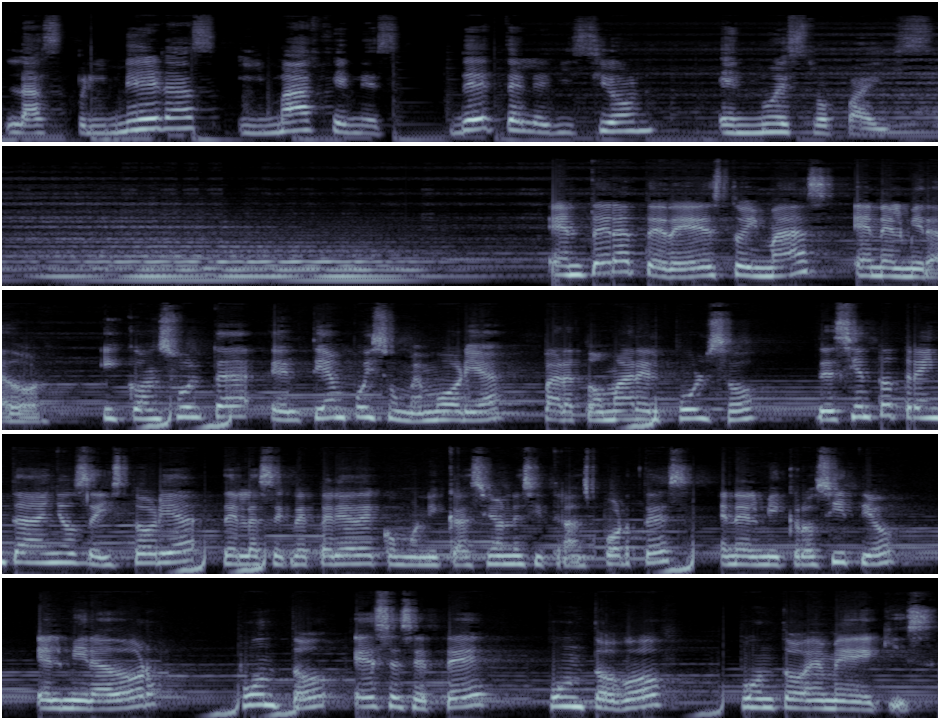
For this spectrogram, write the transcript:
las primeras imágenes de televisión en nuestro país. Entérate de esto y más en El Mirador y consulta el tiempo y su memoria para tomar el pulso de 130 años de historia de la Secretaría de Comunicaciones y Transportes en el micrositio elmirador.sct.gov.mx.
